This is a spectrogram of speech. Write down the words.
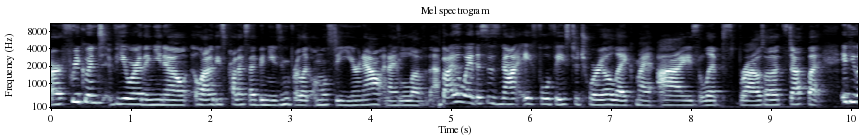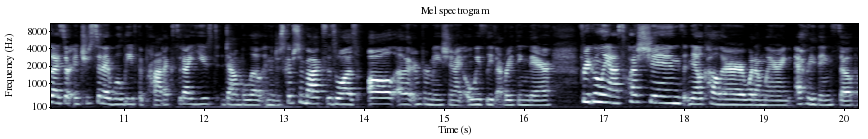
are a frequent viewer then you know a lot of these products I've been using for like almost a year now and I love them. By the way this is not a full face tutorial like my eyes, lips, brows, all that stuff but if you guys are interested, I will leave the products that I used down below in the description box as well as all other information. I always leave everything there. Frequently asked questions, nail color, what I'm wearing, everything. So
